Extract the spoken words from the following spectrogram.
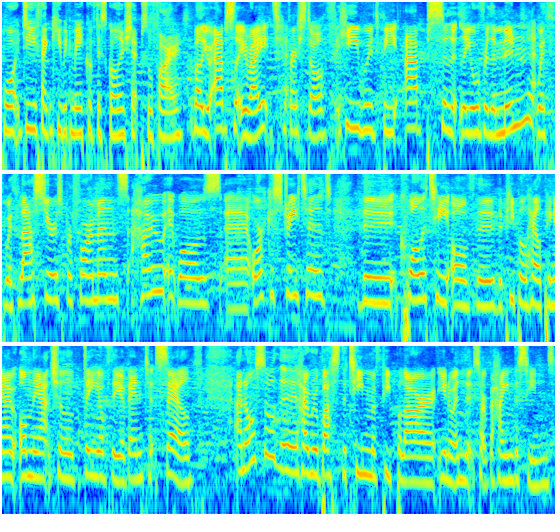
what do you think he would make of the scholarship so far? Well, you're absolutely right. First off, he would be absolutely over the moon with, with last year's performance, how it was uh, orchestrated, the quality of the, the people helping out on the actual day of the event itself and also the how robust the team of people are, you know, in the sort of behind the scenes.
